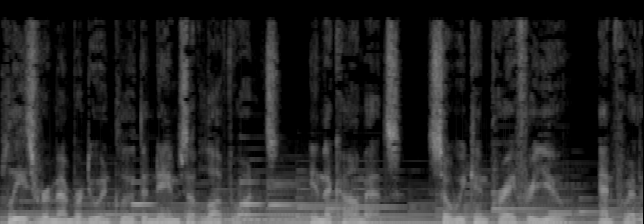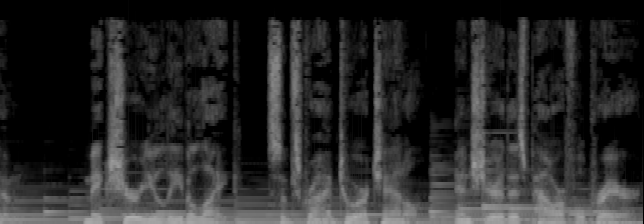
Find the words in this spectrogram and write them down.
Please remember to include the names of loved ones in the comments so we can pray for you and for them. Make sure you leave a like, subscribe to our channel, and share this powerful prayer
